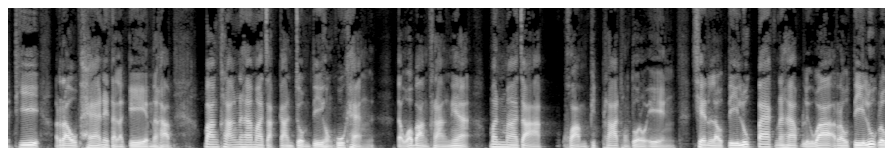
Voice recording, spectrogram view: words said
ตุที่เราแพ้ในแต่ละเกมนะครับ บางครั้งนะฮะมาจากการโจมตีของคู่แข่ง แต่ว่าบางครั้งเนี่ยมันมาจากความผิดพลาดของตัวเราเอง เช่นเราตีลูกแป๊กนะครับ หรือว่าเราตีลูกเรา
